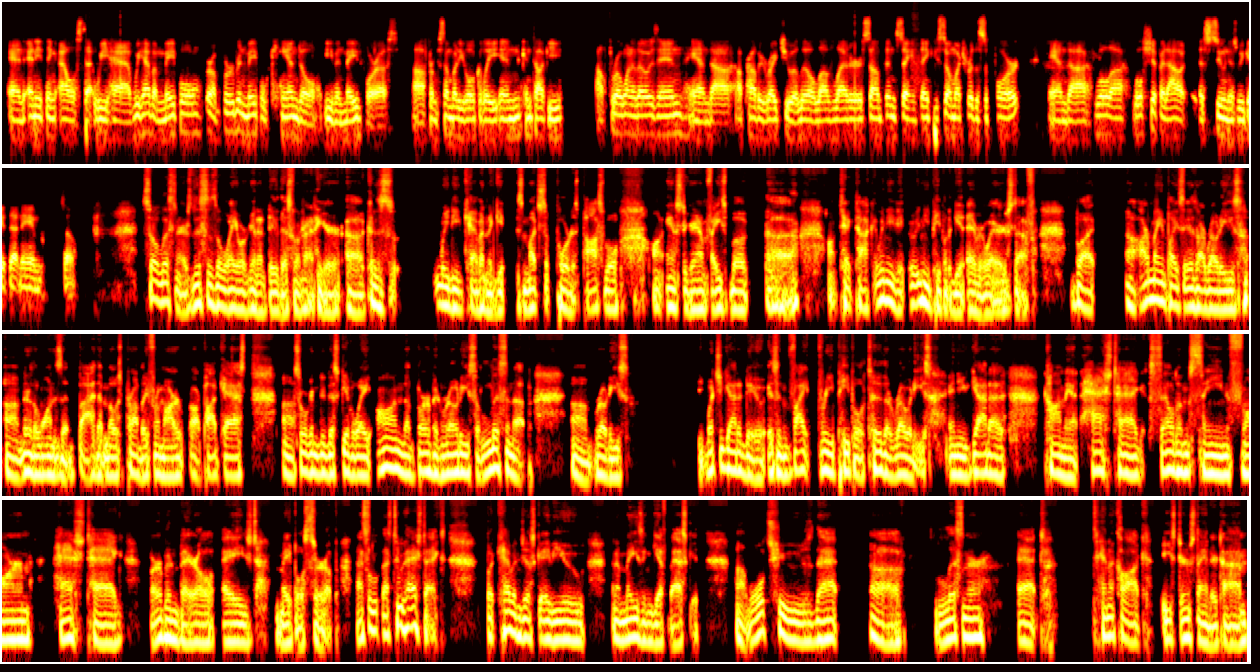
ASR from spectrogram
and anything else that we have. We have a maple or a bourbon maple candle even made for us uh, from somebody locally in Kentucky, I'll throw one of those in and uh, I'll probably write you a little love letter or something saying thank you so much for the support. And uh, we'll uh, we'll ship it out as soon as we get that name. So, so listeners, this is the way we're going to do this one right here because we need Kevin to get as much support as possible on Instagram, Facebook, uh, on TikTok. We need we need people to get everywhere and stuff. But uh, our main place is our roadies. Um, they're the ones that buy the most probably from our, our podcast. Uh, so we're going to do this giveaway on the bourbon roadie. So listen up, um, roadies. What you got to do is invite three people to the roadies and you got to comment hashtag seldom seen farm hashtag bourbon barrel aged maple syrup. That's, that's two hashtags but Kevin just gave you an amazing gift basket. Uh, we'll choose that uh, listener at 10 o'clock Eastern Standard Time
